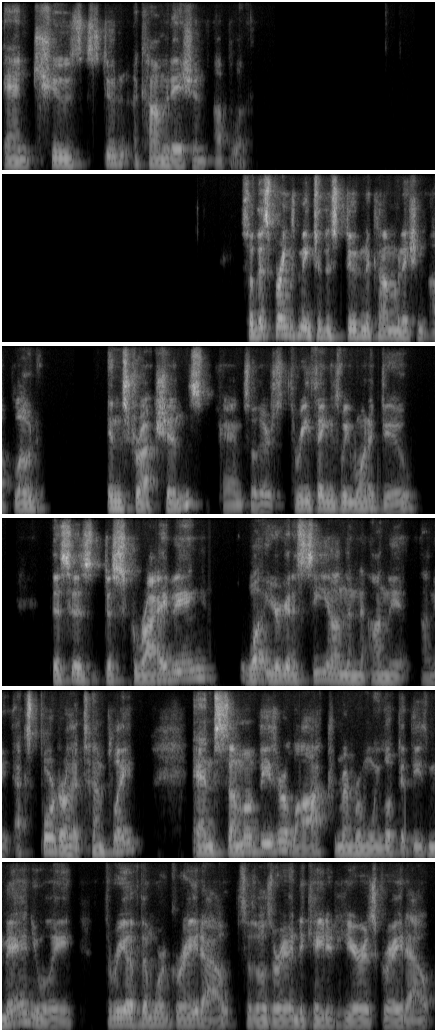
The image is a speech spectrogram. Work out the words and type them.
and choose student accommodation upload. So this brings me to the student accommodation upload instructions. And so there's three things we want to do. This is describing what you're going to see on the on the on the export or on the template. And some of these are locked. Remember when we looked at these manually, three of them were grayed out. So those are indicated here as grayed out.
